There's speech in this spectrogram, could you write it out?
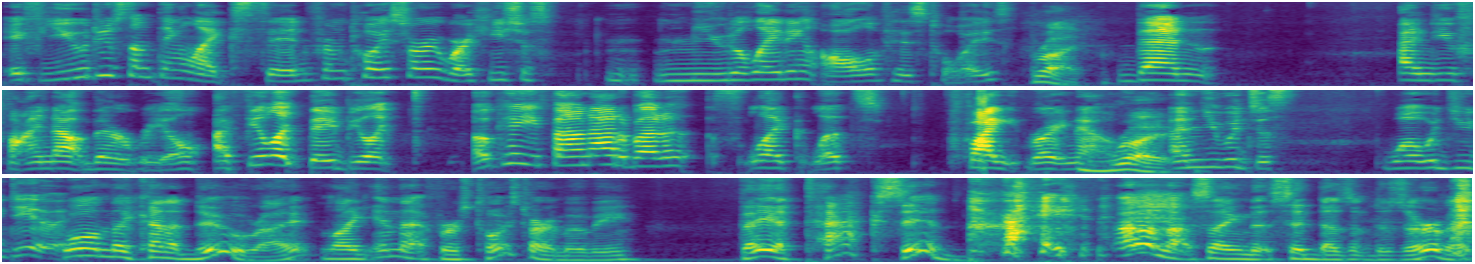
if you do something like Sid from Toy Story where he's just m- mutilating all of his toys, Right. then and you find out they're real, I feel like they'd be like, "Okay, you found out about us. Like, let's fight right now." Right. And you would just what would you do? Well, and they kind of do, right? Like in that first Toy Story movie, they attack Sid. right. I'm not saying that Sid doesn't deserve it,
